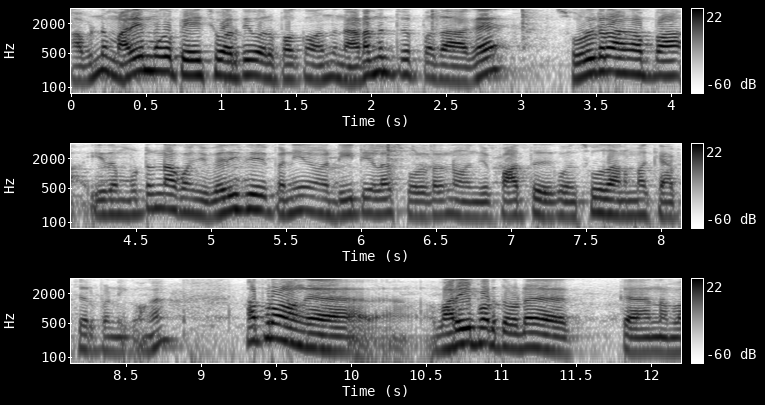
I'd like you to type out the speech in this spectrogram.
அப்படின்னு மறைமுக பேச்சுவார்த்தை ஒரு பக்கம் வந்து நடந்துட்டு இருப்பதாக சொல்கிறாங்கப்பா இதை மட்டும் நான் கொஞ்சம் வெரிஃபை பண்ணி நான் டீட்டெயிலாக சொல்கிறேன்னு கொஞ்சம் பார்த்து கொஞ்சம் சூதானமாக கேப்சர் பண்ணிக்கோங்க. அப்புறம் அங்கே வரைபடத்தோட க நம்ம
